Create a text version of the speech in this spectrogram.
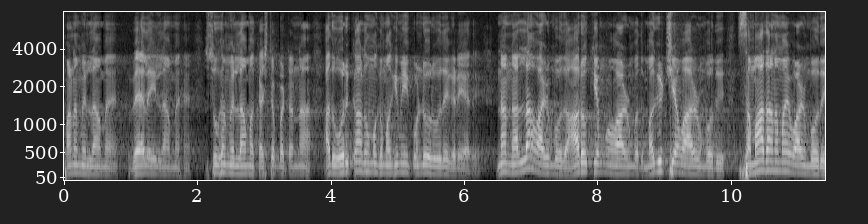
பணம் இல்லாமல் வேலை இல்லாமல் சுகம் இல்லாமல் கஷ்டப்பட்டேன்னா அது ஒரு காலம் உமக்கு மகிமையை கொண்டு வருவதே கிடையாது. நான் நல்லா வாழும்போது ஆரோக்கியமாக வாழும்போது மகிழ்ச்சியாக வாழும்போது சமாதானமாக வாழும்போது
